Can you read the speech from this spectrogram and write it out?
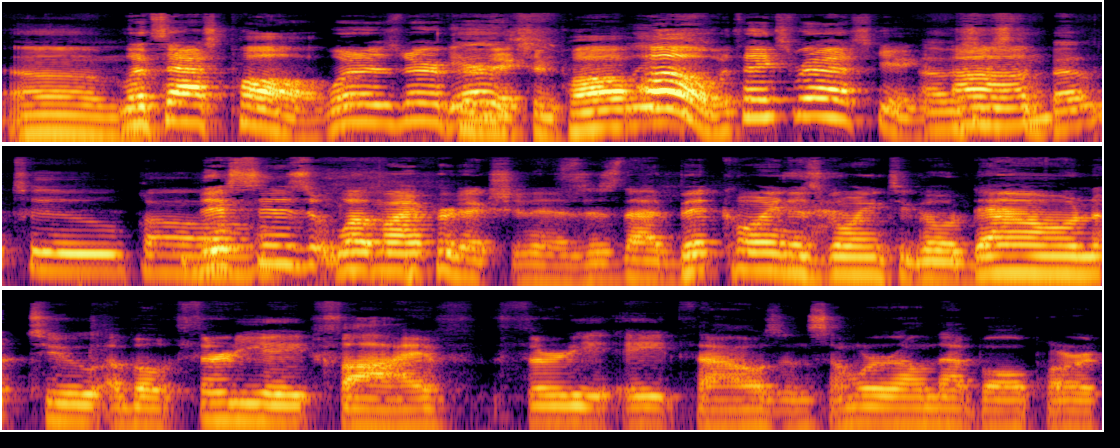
Um, Let's ask Paul. What is their Yes, prediction, Paul? please. Oh, thanks for asking. I was just Um, about to. Paul. This is what my prediction is: is that Bitcoin is going to go down to about 38.5, 38,000, somewhere around that ballpark.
